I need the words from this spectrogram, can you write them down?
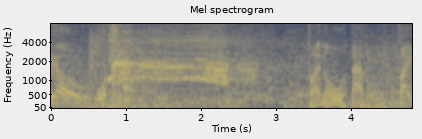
KO! Final battle. Fight!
